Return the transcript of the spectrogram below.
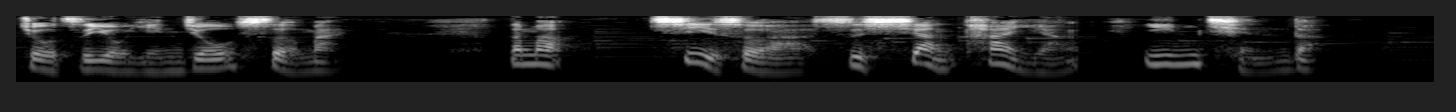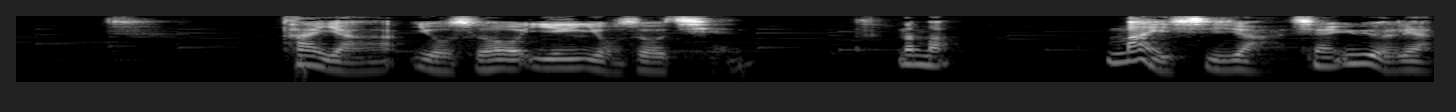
就只有研究色脉。那么气色啊，是像太阳阴晴的。太阳啊，有时候阴，有时候晴。那么脉息呀，像月亮，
